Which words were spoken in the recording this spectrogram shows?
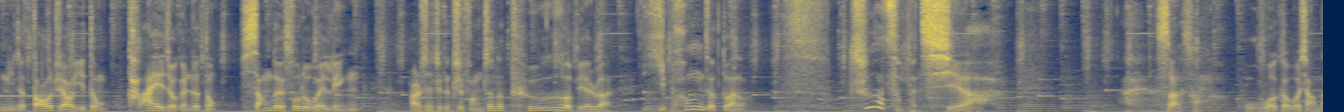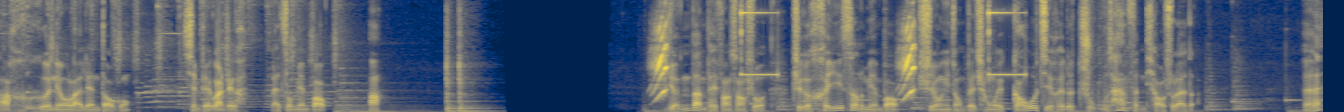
你的刀只要一动，它也就跟着动，相对速度为零。而且这个脂肪真的特别软，一碰就断了。这怎么切啊？哎，算了算了，我可不想拿和牛来练刀工。先别管这个，来做面包啊。原版配方上说，这个黑色的面包是用一种被称为高级黑的竹炭粉调出来的。哎，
